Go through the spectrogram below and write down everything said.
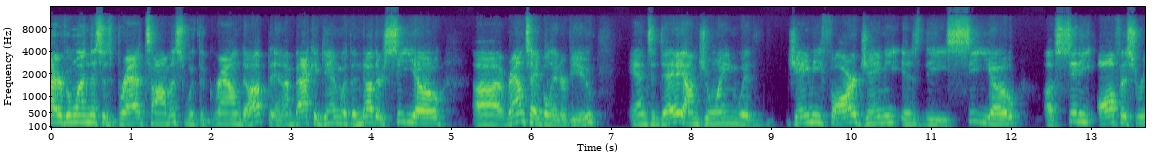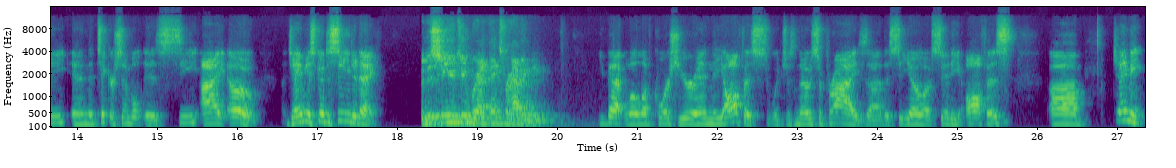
Hi, everyone. This is Brad Thomas with The Ground Up, and I'm back again with another CEO uh, roundtable interview. And today I'm joined with Jamie Farrar. Jamie is the CEO of City Office REIT, and the ticker symbol is CIO. Jamie, it's good to see you today. Good to see you too, Brad. Thanks for having me. You bet. Well, of course, you're in the office, which is no surprise, uh, the CEO of City Office. Um, Jamie,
